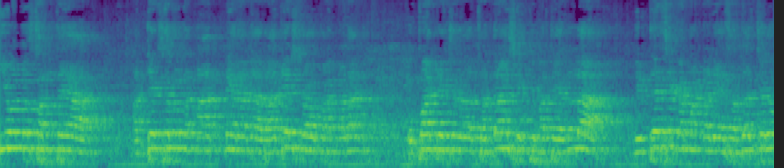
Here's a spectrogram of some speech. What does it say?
ಈ ಒಂದು ಸಂಸ್ಥೆಯ ಅಧ್ಯಕ್ಷರು ನನ್ನ ಆತ್ಮೀಯರಾದ ರಾಜೇಶ್ ರಾವ್ ಕಾಂಗಡ ಉಪಾಧ್ಯಕ್ಷರಾದ ಚಂದ್ರಶೆಟ್ಟಿ ಮತ್ತು ಎಲ್ಲ ನಿರ್ದೇಶಕ ಮಂಡಳಿಯ ಸದಸ್ಯರು,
